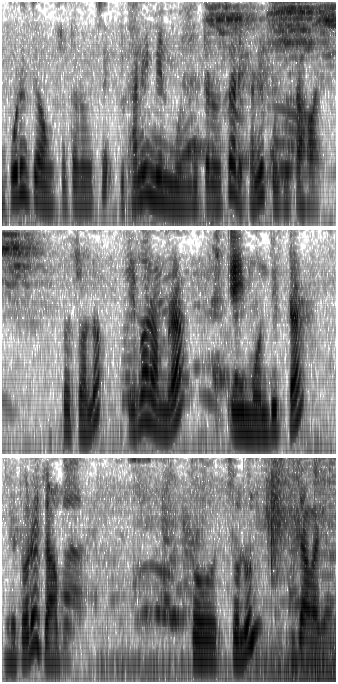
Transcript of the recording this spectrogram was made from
ওপরে যে অংশটা রয়েছে, এখানেই মেন মন্দিরটা রয়েছে আর এখানেই পুজোটা হয়। তো চলো, এবার আমরা এই মন্দিরটার ভেতরে যাব। তো চলুন, যাওয়া যাক।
